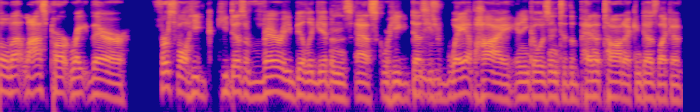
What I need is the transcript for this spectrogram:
So that last part right there, first of all, he he does a very Billy Gibbons esque where he does he's way up high and he goes into the pentatonic and does like a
